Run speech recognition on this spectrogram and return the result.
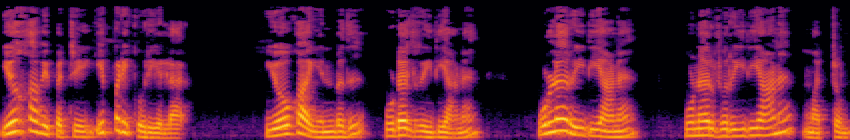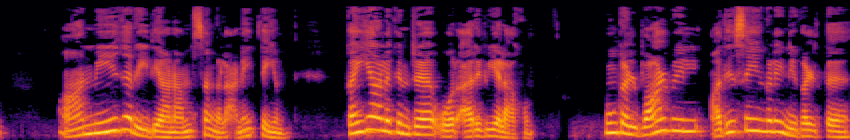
யோகாவை பற்றி இப்படி கூறியுள்ளார். யோகா என்பது உடல் ரீதியான உள ரீதியான உணர்வு ரீதியான மற்றும் ஆன்மீக ரீதியான அம்சங்கள் அனைத்தையும் கையாளுகின்ற ஓர் அறிவியலாகும். உங்கள் வாழ்வில் அதிசயங்களை நிகழ்த்த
